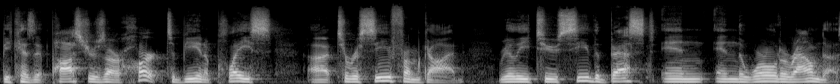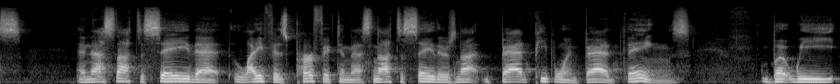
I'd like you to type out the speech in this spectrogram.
because it postures our heart to be in a place uh, to receive from God, really to see the best in, in the world around us. And that's not to say that life is perfect, and that's not to say there's not bad people and bad things. But we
